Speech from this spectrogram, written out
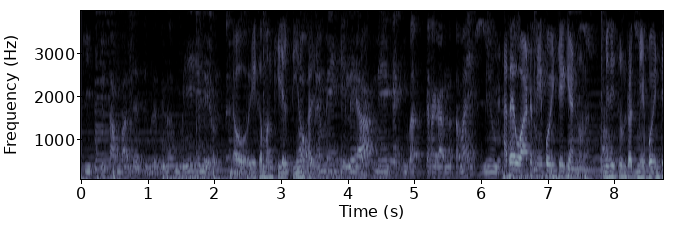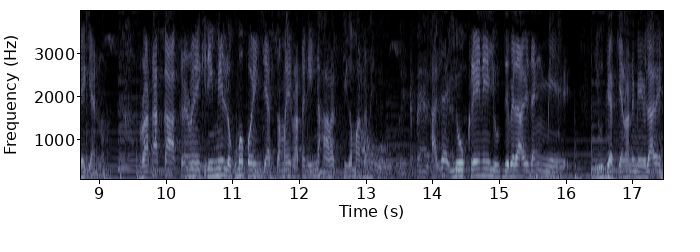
කිට්ටු සම්බන්ධ ඇතිබල තින මේ හෙලේොන්ට ඒක මං කියල් තියන කල මේ හෙලයා මේක ඉවත් කරගන්න තමයි හැබැ වාට මේ පොයින්ට ගන්නන මිනිසුන්ටත් මේ පොයින්ට ගන්න රටක් ආක්‍රමය කිරීමේ ලොකම පොයින්ටයක් තමයි රටගන්න හරක්ටික මරණ එක. හද යෝක්‍රේණය යුද්ධ වෙලාවි දැන් මේ යුද්ධයක් යනන මේ වෙලාවේ.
